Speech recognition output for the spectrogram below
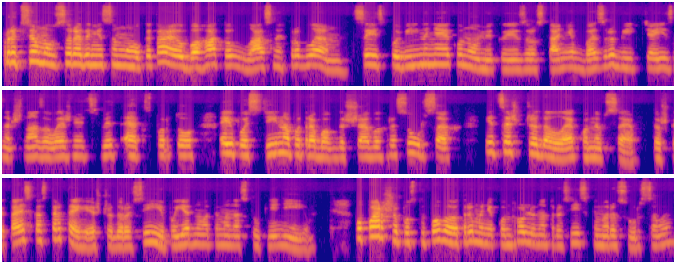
При цьому всередині самого Китаю багато власних проблем: це і сповільнення економіки, і зростання безробіття, і значна залежність від експорту, і постійна потреба в дешевих ресурсах. І це ще далеко не все. Тож китайська стратегія щодо Росії поєднуватиме наступні дії: по-перше, поступове отримання контролю над російськими ресурсами.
